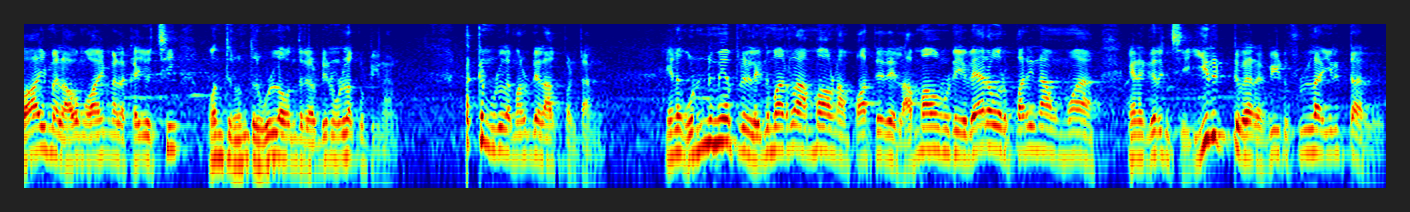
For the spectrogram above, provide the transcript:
வாய் மேலே அவங்க வாய் மேலே கை வச்சு வந்துரு வந்துரு உள்ளே வந்துரு அப்படின்னு உள்ளே கூட்டிக்கினாங்க. டக்குன்னு உள்ளே மறுபடியும் லாக் பண்ணிட்டாங்க. எனக்கு ஒன்றுமே புரியல. இது மாதிரிலாம் அம்மாவை நான் பார்த்ததே இல்லை. அம்மாவனுடைய வேற ஒரு பரிணாமமாக எனக்கு இருந்துச்சு. இருட்டு வேற வீடு ஃபுல்லாக இருட்டாக இருக்குது.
